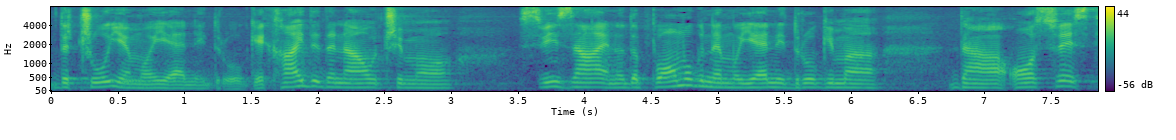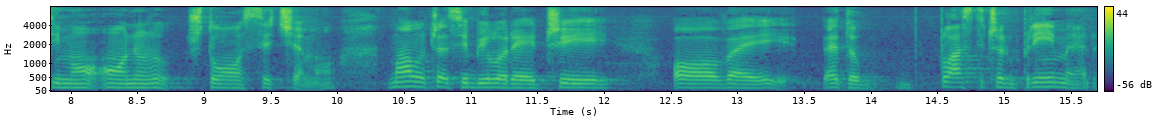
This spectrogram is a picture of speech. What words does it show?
da čujemo jedni druge. Hajde da naučimo svi zajedno, da pomognemo jedni drugima da osvestimo ono što osjećamo. Malo čas je bilo reči, ovaj, eto, plastičan primer,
